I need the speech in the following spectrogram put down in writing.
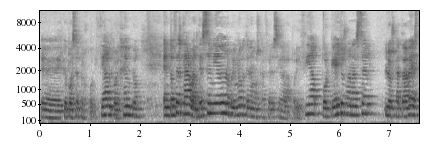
eh, que puede ser perjudicial, por ejemplo. Entonces, claro, ante ese miedo lo primero que tenemos que hacer es ir a la policía, porque ellos van a ser los que a través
